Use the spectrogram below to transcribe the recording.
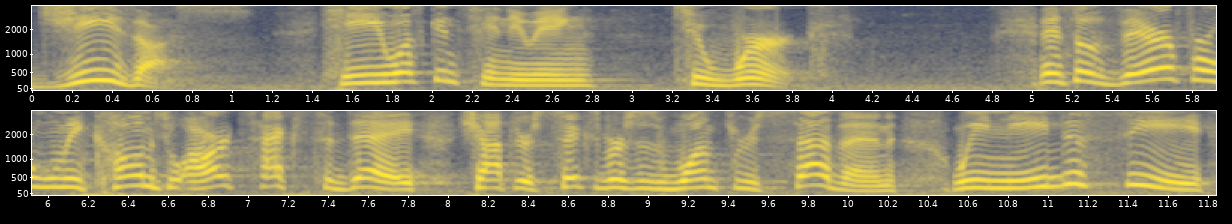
Jesus. He was continuing to work. And so, therefore, when we come to our text today, chapter 6, verses 1 through 7, we need to see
